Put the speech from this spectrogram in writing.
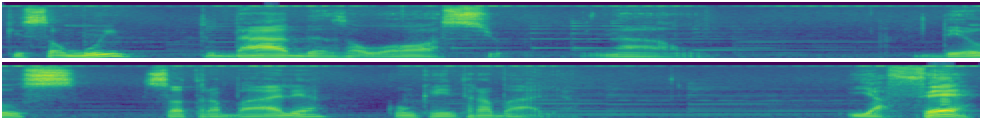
que são muito dadas ao ócio, não. Deus só trabalha com quem trabalha. E a fé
